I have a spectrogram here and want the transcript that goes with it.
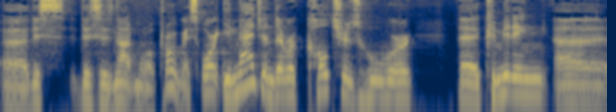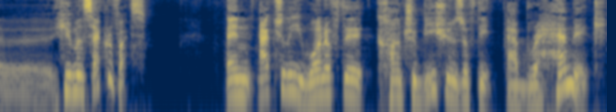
uh, this this is not moral progress. Or imagine there were cultures who were uh, committing uh, human sacrifice, and actually one of the contributions of the Abrahamic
